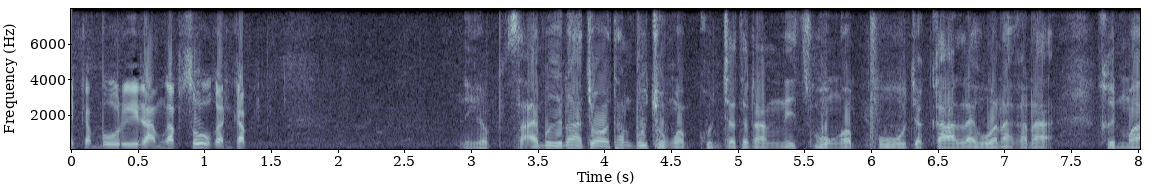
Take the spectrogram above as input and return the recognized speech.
ษกับบุรีรัมย์ครับสู้กันครับนี่ครับซ้ายมือหน้าจอท่านผู้ชมครับคุณชัชนันนิสวงครับผู้จัดการและหัวหน้าคณะ ขึ้นมา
